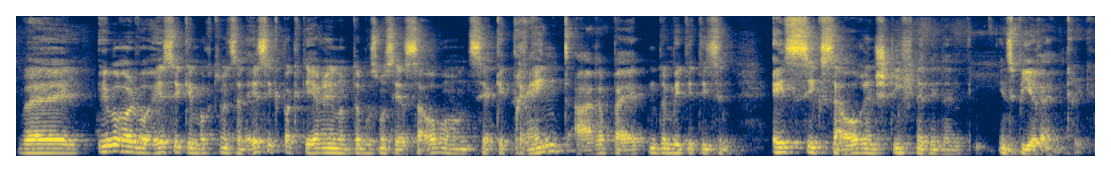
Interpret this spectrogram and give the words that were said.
Weil überall, wo Essig gemacht wird, sind Essigbakterien und da muss man sehr sauber und sehr getrennt arbeiten, damit ich diesen Essig-sauren Stich nicht in den, ins Bier reinkriege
